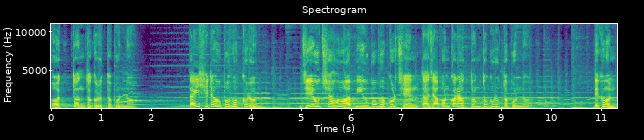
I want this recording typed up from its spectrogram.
অত্যন্ত গুরুত্বপূর্ণ। তাই সেটা উপভোগ করুন। যে উৎসাহ আপনি উপভোগ করছেন তা যাপন করা অত্যন্ত গুরুত্বপূর্ণ। দেখুন,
